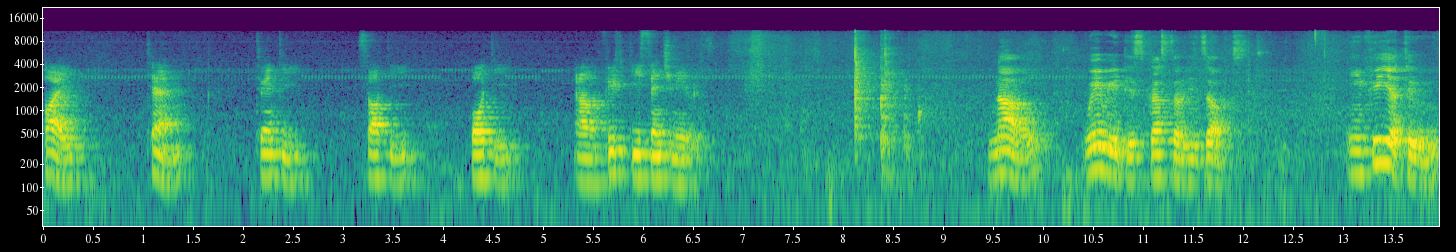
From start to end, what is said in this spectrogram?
5, 10, 20, 30, 40, and 50 centimeters. Now, we will discuss the results. In figure 2,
